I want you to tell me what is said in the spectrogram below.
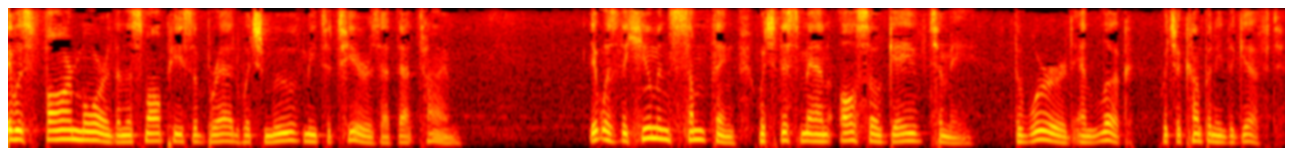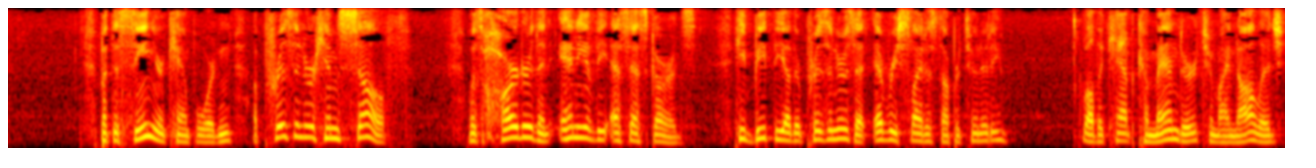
It was far more than the small piece of bread which moved me to tears at that time. It was the human something which this man also gave to me, the word and look which accompanied the gift. But the senior camp warden, a prisoner himself, was harder than any of the SS guards. He beat the other prisoners at every slightest opportunity, while the camp commander, to my knowledge,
